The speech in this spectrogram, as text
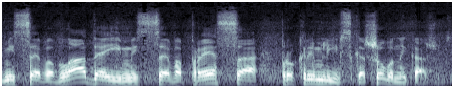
місцева влада і місцева преса прокремлівська, що вони кажуть?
